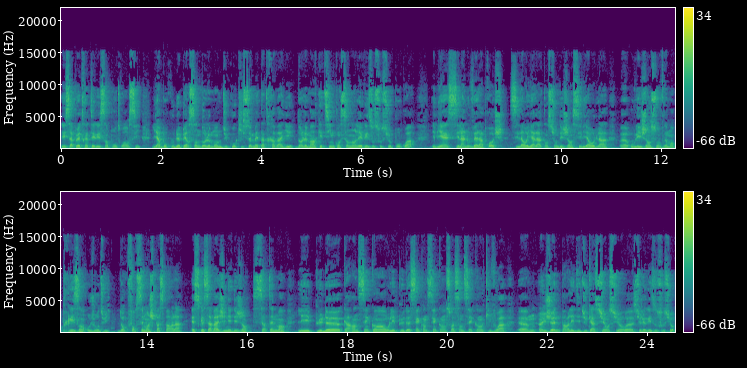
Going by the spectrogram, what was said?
et ça peut être intéressant pour toi aussi. Il y a beaucoup de personnes dans le monde, du coup, qui se mettent à travailler dans le marketing concernant les réseaux sociaux. Pourquoi? Eh bien, c'est la nouvelle approche. C'est là où il y a l'attention des gens, c'est là où, là, euh, où les gens sont vraiment présents aujourd'hui. Donc, forcément, je passe par là. Est-ce que ça va gêner des gens? Certainement. Les plus de 45 ans ou les plus de 55 ans, 65 ans qui voient euh, un jeune parler d'éducation sur, euh, sur les réseaux sociaux,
